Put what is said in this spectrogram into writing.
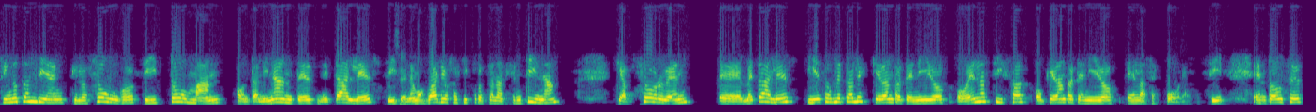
sino también que los hongos sí toman contaminantes, metales, sí, tenemos varios registros en Argentina que absorben eh, metales y esos metales quedan retenidos o en las cifas o quedan retenidos en las esporas, sí. Entonces,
